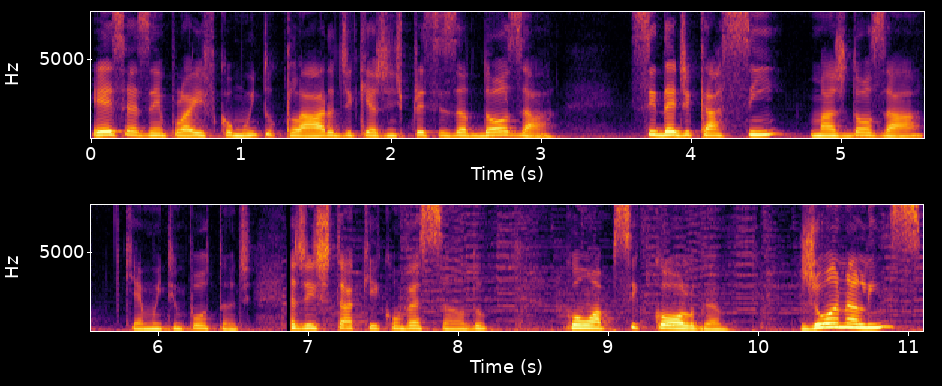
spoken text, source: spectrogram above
esse exemplo aí ficou muito claro de que a gente precisa dosar. Se dedicar sim, mas dosar, que é muito importante. A gente está aqui conversando com a psicóloga Joana Lins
